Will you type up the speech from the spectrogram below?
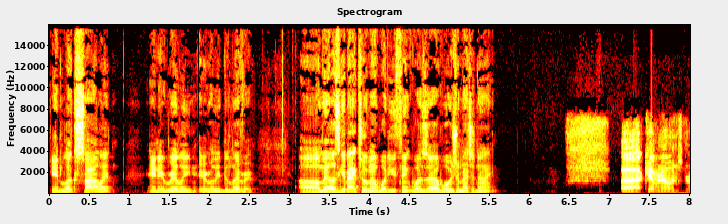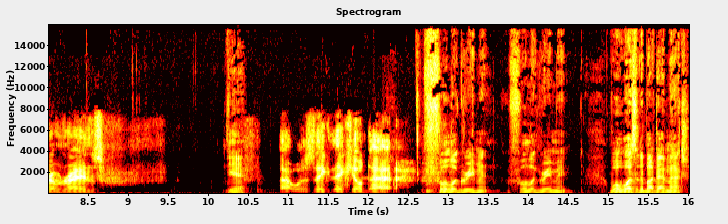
it looks solid, and it really, it really delivered. Um, hey, let's get back to it, man. What do you think was uh, what was your match of the night? Uh, Kevin Owens and Roman Reigns. Yeah, That was they they killed that. full agreement. Full agreement. What was it about that match?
